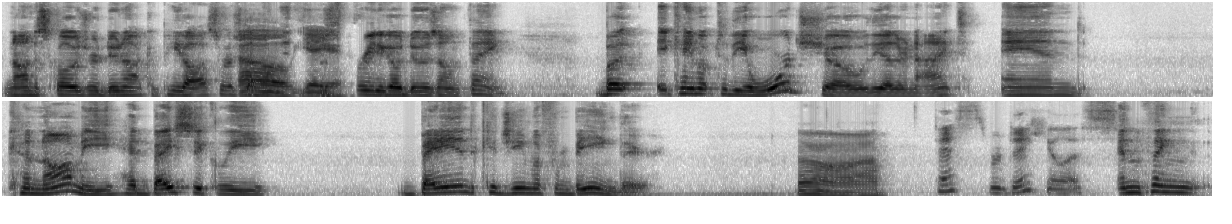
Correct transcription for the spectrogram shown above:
non-disclosure, do not compete, all that sort of stuff. Oh, and he yeah, was yeah. free to go do his own thing. But it came up to the award show the other night, and Konami had basically banned Kojima from being there. Aw. That's ridiculous. And the thing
